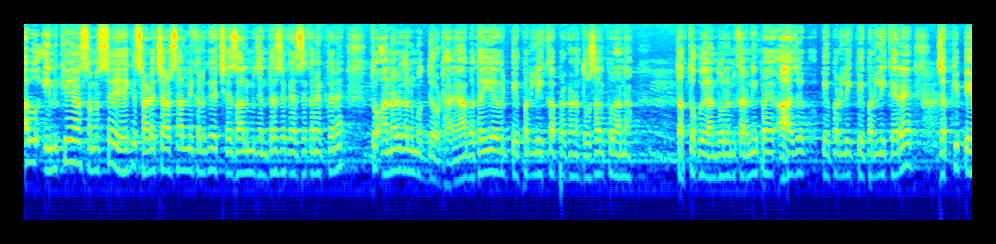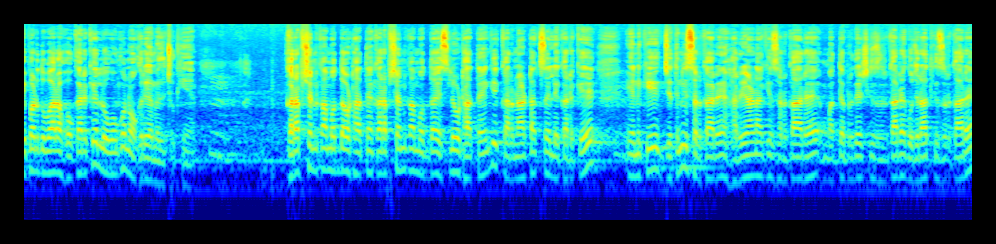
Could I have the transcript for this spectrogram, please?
अब इनके यहाँ समस्या ये है कि साढ़े चार साल निकल गए छः साल में जनता से कैसे कनेक्ट करें? तो अनर्गल मुद्दे उठा रहे हैं। आप बताइए, अगर पेपर लीक का प्रकरण दो साल पुराना, तब तो कोई आंदोलन कर नहीं पाए। आज पेपर लीक पेपर लीक कह रहे हैं, जबकि पेपर दोबारा होकर के लोगों को नौकरियाँ मिल चुकी हैं। करप्शन का मुद्दा उठाते हैं, करप्शन का मुद्दा इसलिए उठाते हैं कि कर्नाटक से लेकर के इनकी जितनी सरकारें, हरियाणा की सरकार है, मध्य प्रदेश की सरकार है, गुजरात की सरकार है,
